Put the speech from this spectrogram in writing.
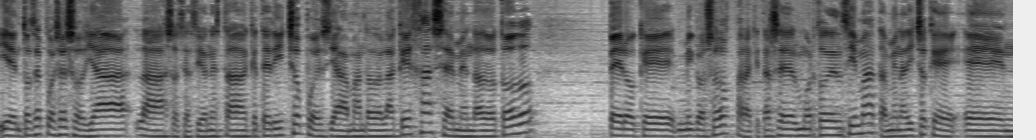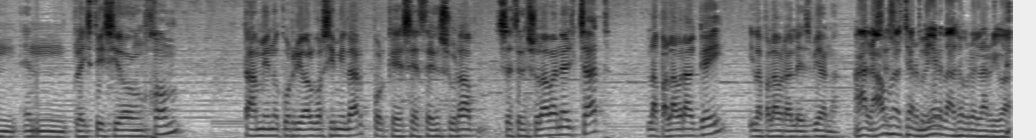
Y entonces, pues eso, ya la asociación esta que te he dicho, pues ya ha mandado la queja, se ha enmendado todo, pero que Microsoft, para quitarse el muerto de encima, también ha dicho que en, en PlayStation Home también ocurrió algo similar porque se, censura, se censuraba en el chat la palabra gay y la palabra lesbiana. Ah, la vamos a echar mierda sobre la rival.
